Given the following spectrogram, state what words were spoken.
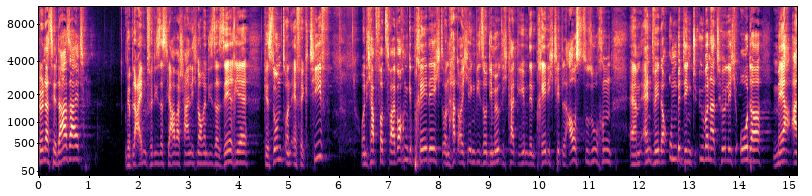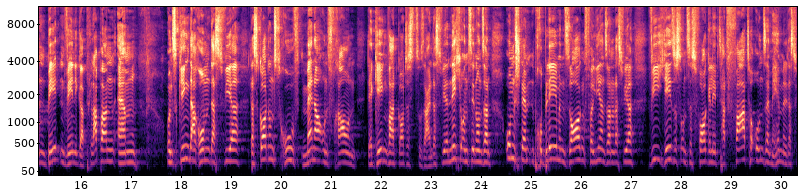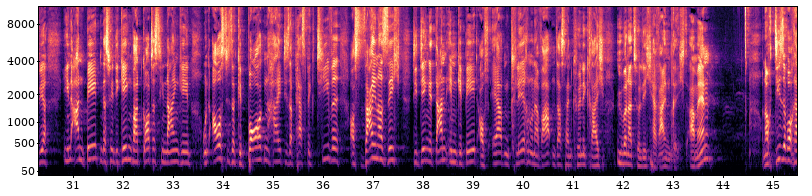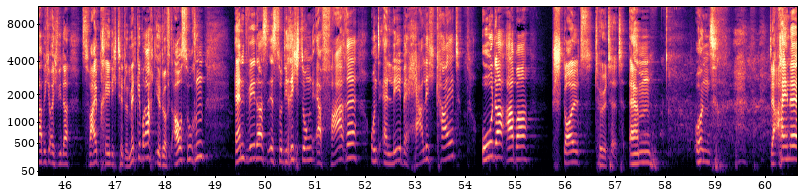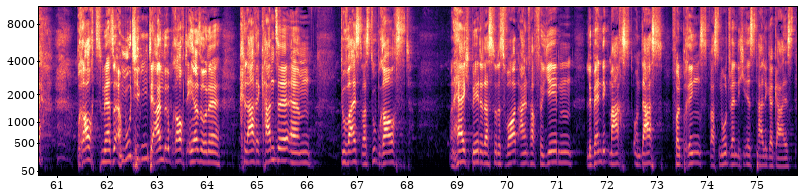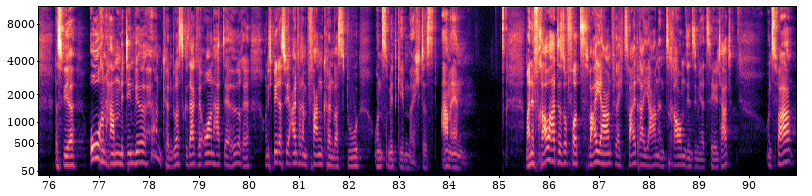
Schön, dass ihr da seid. Wir bleiben für dieses Jahr wahrscheinlich noch in dieser Serie gesund und effektiv. Und ich habe vor zwei Wochen gepredigt und hat euch irgendwie so die Möglichkeit gegeben, den Predigtitel auszusuchen. Ähm, entweder unbedingt übernatürlich oder mehr anbeten, weniger plappern. Ähm, uns ging darum, dass wir, dass Gott uns ruft, Männer und Frauen der Gegenwart Gottes zu sein, dass wir nicht uns in unseren Umständen, Problemen, Sorgen verlieren, sondern dass wir, wie Jesus uns es vorgelebt hat, Vater unser im Himmel, dass wir ihn anbeten, dass wir in die Gegenwart Gottes hineingehen und aus dieser Geborgenheit, dieser Perspektive, aus seiner Sicht die Dinge dann im Gebet auf Erden klären und erwarten, dass sein Königreich übernatürlich hereinbricht. Amen. Und auch diese Woche habe ich euch wieder zwei Predigtitel mitgebracht. Ihr dürft aussuchen. Entweder es ist so die Richtung erfahre und erlebe Herrlichkeit oder aber Stolz tötet. Ähm, und der eine braucht es mehr so ermutigend, der andere braucht eher so eine klare Kante. Ähm, du weißt, was du brauchst. Und Herr, ich bete, dass du das Wort einfach für jeden lebendig machst und das vollbringst, was notwendig ist, Heiliger Geist, dass wir Ohren haben, mit denen wir hören können. Du hast gesagt, wer Ohren hat, der höre. Und ich bete, dass wir einfach empfangen können, was du uns mitgeben möchtest. Amen. Meine Frau hatte so vor zwei Jahren, vielleicht zwei, drei Jahren, einen Traum, den sie mir erzählt hat. Und zwar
